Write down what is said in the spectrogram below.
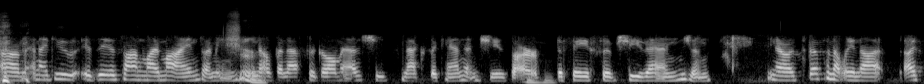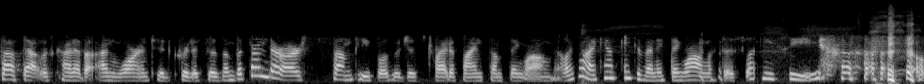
um, and I do. It is on my mind. I mean, sure. you know, Vanessa Gomez. She's Mexican, and she's our mm-hmm. the face of Shevenge, and you know, it's definitely not. I thought that was kind of an unwarranted criticism, but then there are some people who just try to find something wrong. They're like, "Well, I can't think of anything wrong with this. Let me see." so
